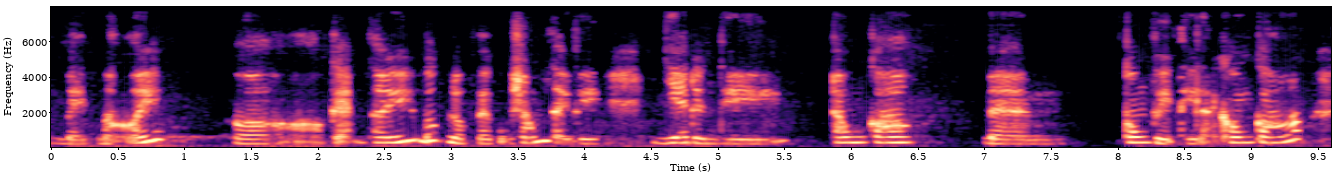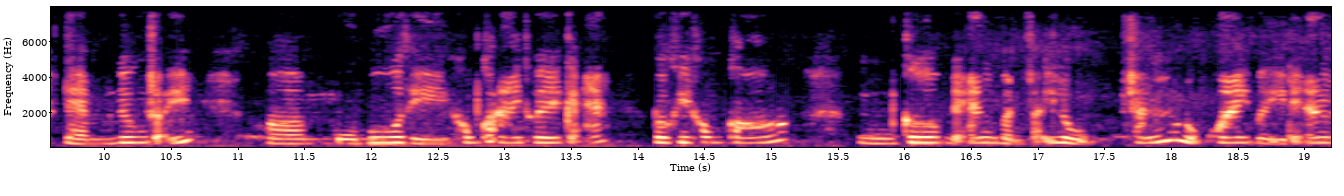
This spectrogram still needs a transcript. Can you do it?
mệt mỏi. Uh, họ cảm thấy bất lực về cuộc sống tại vì gia đình thì đông con mà công việc thì lại không có làm lương rẫy. Uh, mùa mưa thì không có ai thuê cả đôi khi không có um, cơm để ăn mình phải luộc sắn luộc khoai mì để ăn.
